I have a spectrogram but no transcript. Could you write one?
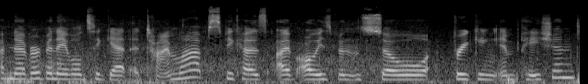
I've never been able to get a time lapse because I've always been so freaking impatient.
